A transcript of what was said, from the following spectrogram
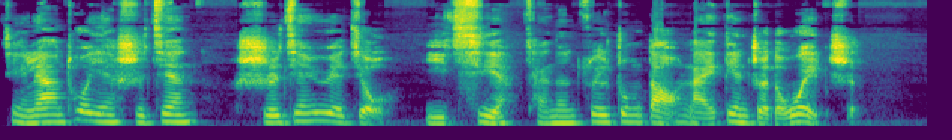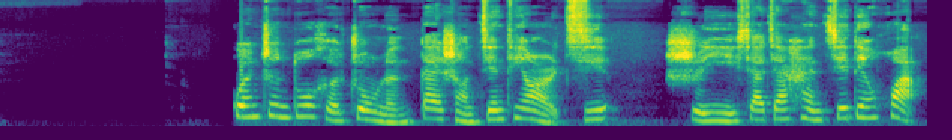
尽量拖延时间，时间越久，仪器才能追踪到来电者的位置。关正多和众人戴上监听耳机，示意夏家汉接电话。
